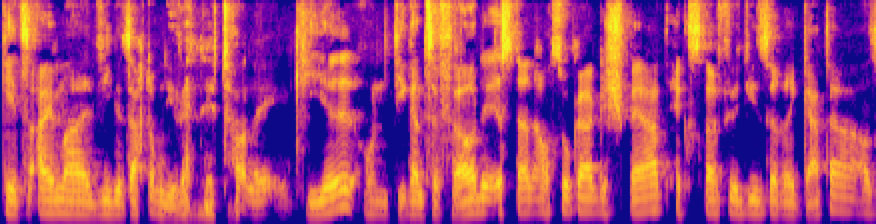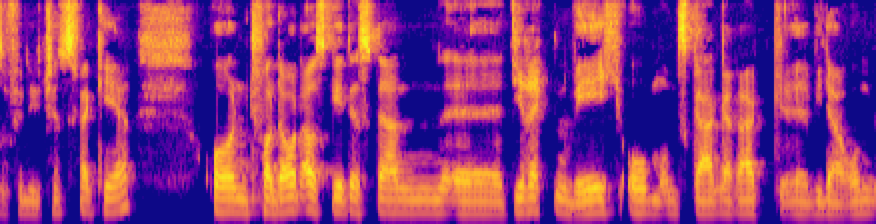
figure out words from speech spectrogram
geht's einmal, wie gesagt, um die Wendetonne in Kiel und die ganze Förde ist dann auch sogar gesperrt, extra für diese Regatta, also für den Schiffsverkehr. Und von dort aus geht es dann äh, direkten Weg oben ums Skagerrak äh, wiederum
